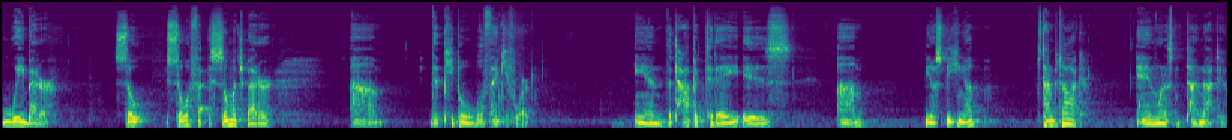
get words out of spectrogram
way better. So, so, so much better um, that people will thank you for it. And the topic today is, um, you know, speaking up. It's time to talk, and when it's time not to.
